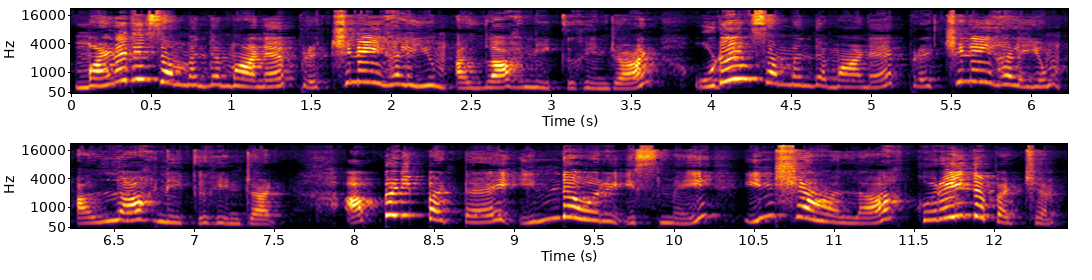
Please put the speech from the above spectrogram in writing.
மனது சம்பந்தமான பிரச்சனைகளையும் அல்லாஹ் நீக்குகின்றான். உடல் சம்பந்தமான பிரச்சனைகளையும் அல்லாஹ் நீக்குகின்றான். அப்படிப்பட்ட இந்த ஒரு இஸ்மை இன்ஷா அல்லாஹ் குறைந்தபட்சம்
